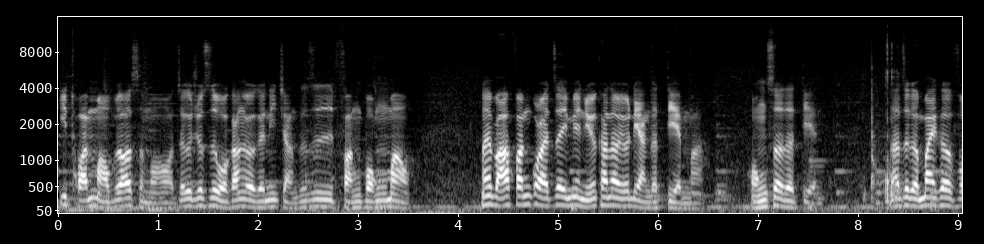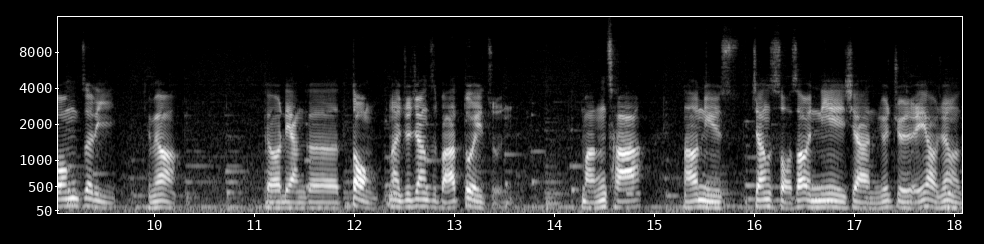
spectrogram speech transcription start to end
一团毛，不知道什么哦，这个就是我刚刚有跟你讲，这是防风帽。那你把它翻过来这一面，你会看到有两个点嘛，红色的点。那这个麦克风这里有没有有两个洞？那你就这样子把它对准，盲插，然后你这样手稍微捏一下，你就觉得哎好像有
